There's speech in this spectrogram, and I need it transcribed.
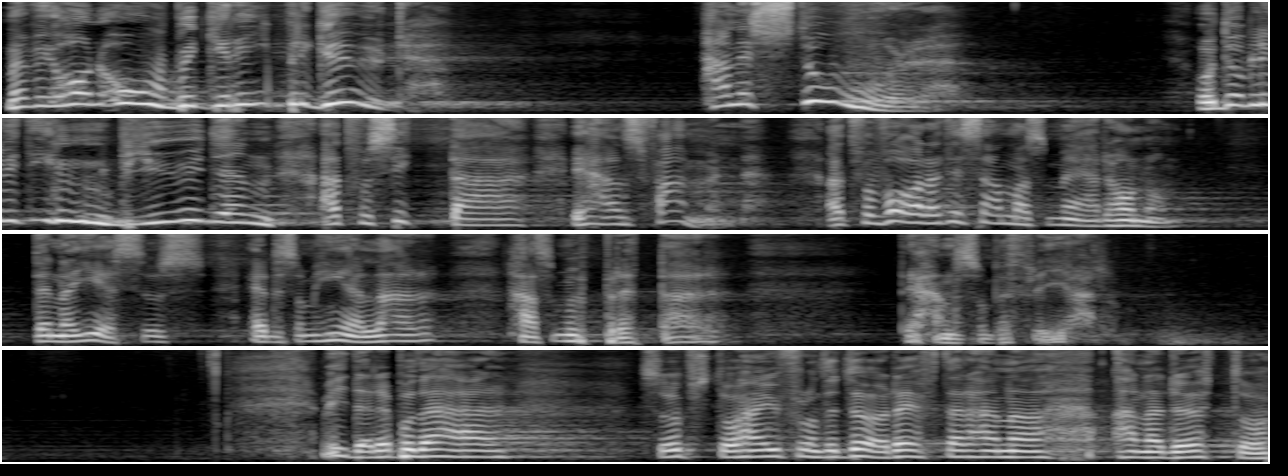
Men vi har en obegriplig Gud. Han är stor. Och du har blivit inbjuden att få sitta i hans famn. Att få vara tillsammans med honom. Denna Jesus är det som helar, han som upprättar, det är han som befriar. Vidare på det här så uppstår han ju från de döda efter han har, han har dött. Och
